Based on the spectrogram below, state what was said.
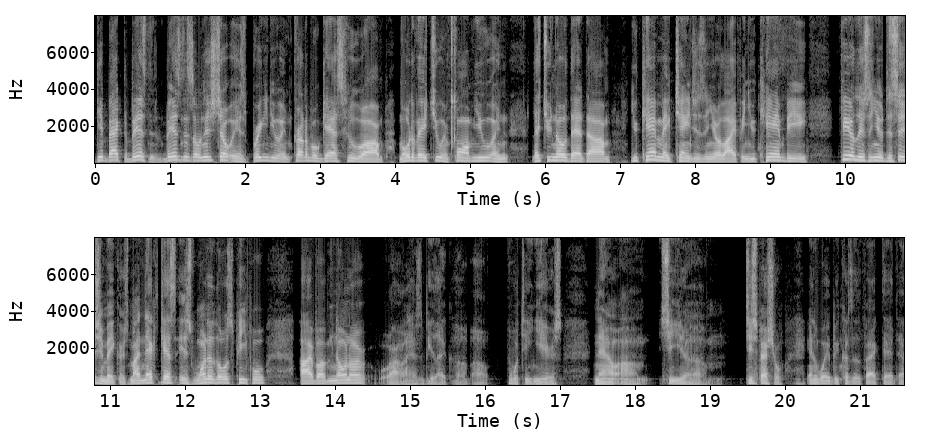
get back to business. Business on this show is bringing you incredible guests who um, motivate you, inform you, and let you know that um, you can make changes in your life and you can be fearless in your decision makers. My next guest is one of those people. I've uh, known her. Wow, it has to be like uh, about 14 years now. Um, she um, she's special in a way because of the fact that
